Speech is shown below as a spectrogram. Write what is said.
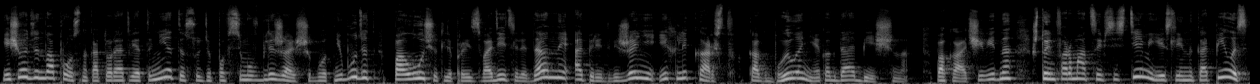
Еще один вопрос, на который ответа нет и, судя по всему, в ближайший год не будет, получат ли производители данные о передвижении их лекарств, как было некогда обещано. Пока очевидно, что информации в системе, если и накопилось,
